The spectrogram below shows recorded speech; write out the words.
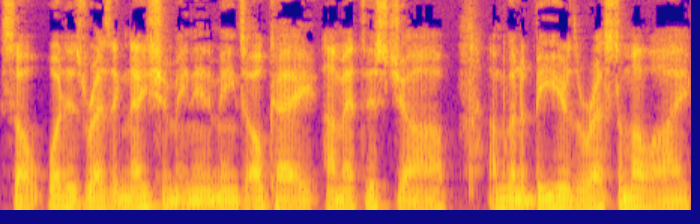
So what does resignation mean? It means, okay, I'm at this job. I'm going to be here the rest of my life.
